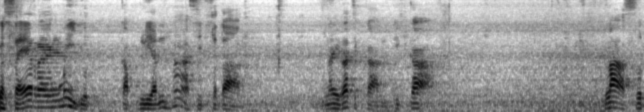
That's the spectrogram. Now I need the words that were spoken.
กระแสแรงไม่หยุดกับเหรียญ 50 สตางค์ในรัชกาลที่9ล่าสุด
